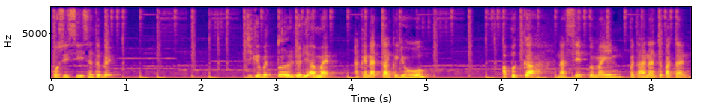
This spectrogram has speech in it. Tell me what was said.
posisi centre back. Jika betul Jody Ahmad akan datang ke Johor, apakah nasib pemain pertahanan tempatan?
